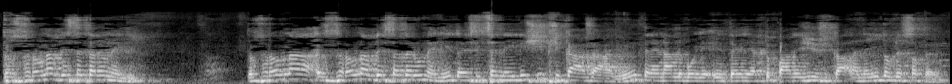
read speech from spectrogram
To zrovna v deseteru není. To zrovna, zrovna v desateru není, to je sice nejvyšší přikázání, které nám, nebo je, to je, jak to pán Ježíš říká, ale není to v desateru.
